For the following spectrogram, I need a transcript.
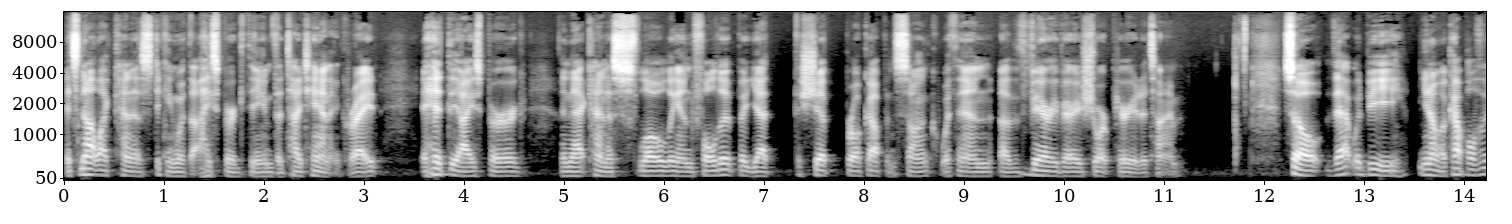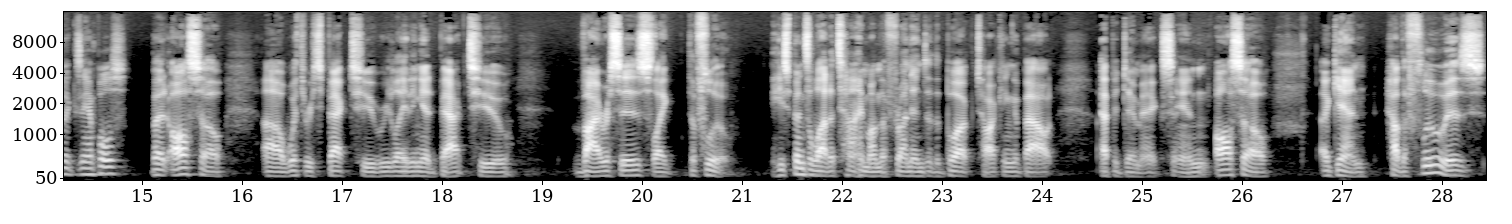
It's not like kind of sticking with the iceberg theme, the Titanic, right? It hit the iceberg and that kind of slowly unfolded, but yet the ship broke up and sunk within a very, very short period of time. So, that would be, you know, a couple of examples, but also uh, with respect to relating it back to viruses like the flu. He spends a lot of time on the front end of the book talking about epidemics, and also, again, how the flu is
